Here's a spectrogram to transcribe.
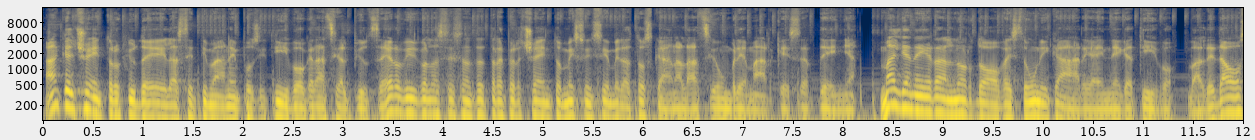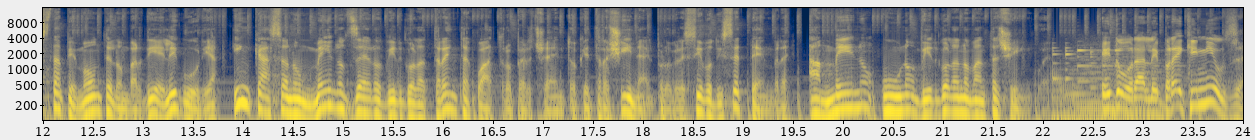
Anche il centro chiude la settimana in positivo grazie al più 0,63% messo insieme da Toscana, Lazio, Umbria, Marche e Sardegna. Maglia nera al nord-ovest, unica area in negativo. Valle d'Aosta, Piemonte, Lombardia e Liguria incassano un meno 0,34% 1,5% che trascina il progressivo di settembre a meno 1,95%. Ed ora le breaking news,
